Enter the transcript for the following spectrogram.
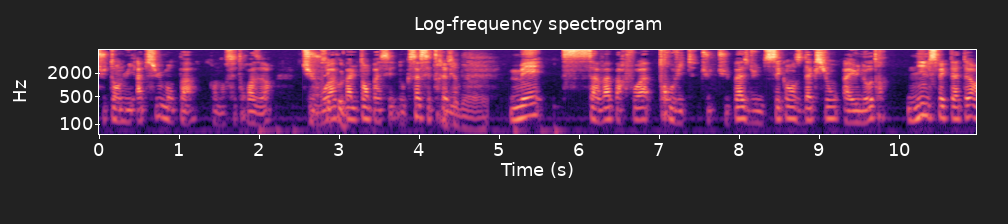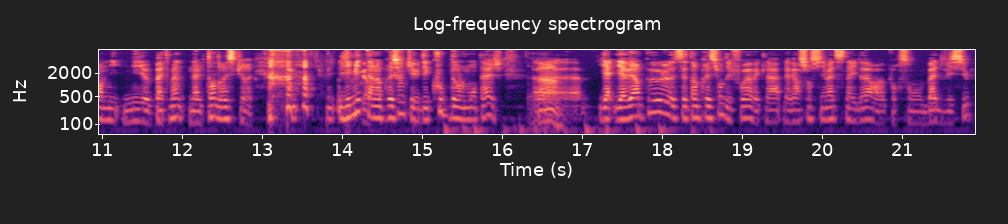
tu t'ennuies absolument pas pendant ces 3 heures. Tu vois cool. pas le temps passer. Donc ça, c'est très bien. Mais ça va parfois trop vite. Tu, tu passes d'une séquence d'action à une autre. Ni le spectateur, ni, ni euh, Batman n'a le temps de respirer. Limite, t'as l'impression qu'il y a eu des coupes dans le montage. Ah. Euh, Il y, il avait un peu cette impression des fois avec la, la version cinéma de Snyder euh, pour son Bat v Sup.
